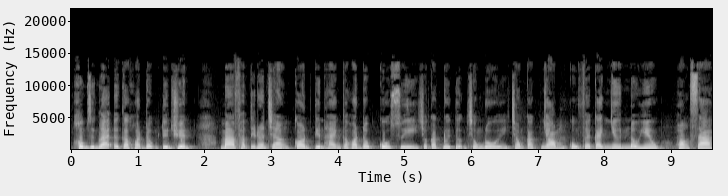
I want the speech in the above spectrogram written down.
Không dừng lại ở các hoạt động tuyên truyền, mà Phạm Thị Đoan Trang còn tiến hành các hoạt động cổ suý cho các đối tượng chống đối trong các nhóm cùng phe cánh như No Hill, Hoàng Sa.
